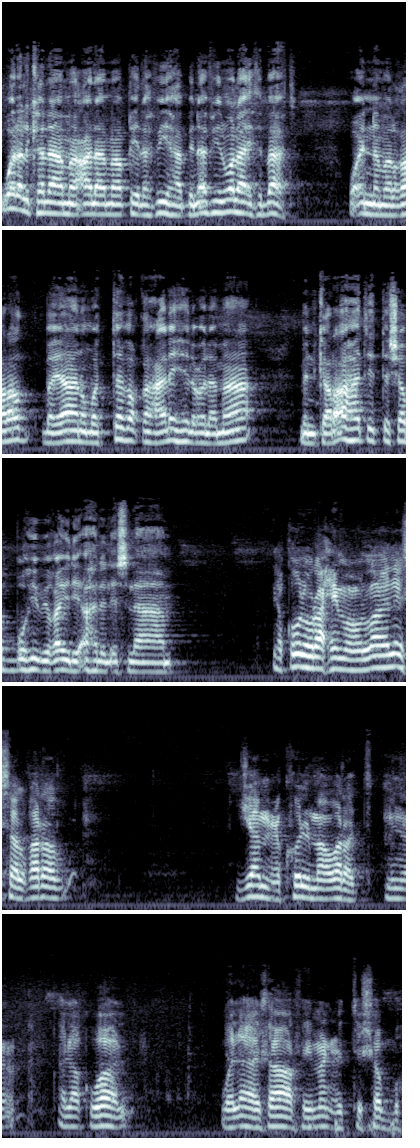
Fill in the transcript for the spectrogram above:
ولا الكلام على ما قيل فيها بنفي ولا إثبات وإنما الغرض بيان ما اتفق عليه العلماء من كراهة التشبه بغير أهل الإسلام. يقول رحمه الله ليس الغرض جمع كل ما ورد من الأقوال والآثار في منع التشبه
